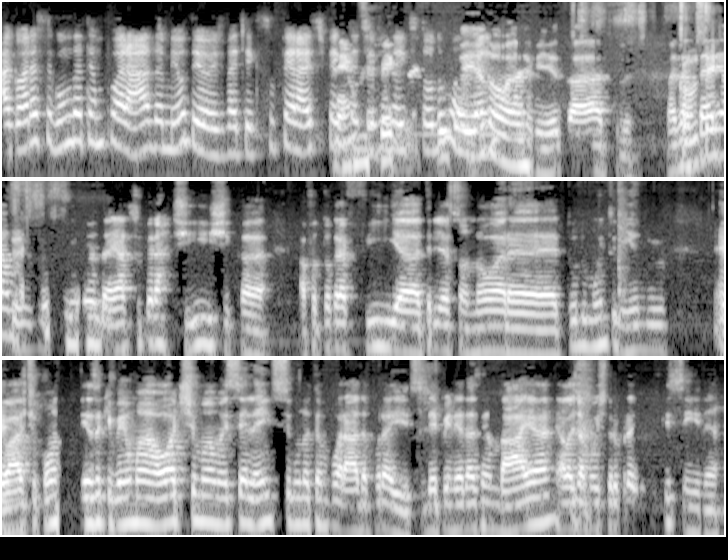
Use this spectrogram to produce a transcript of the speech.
Agora a segunda temporada, meu Deus, vai ter que superar as expectativas é aí de todo mundo. Foi enorme, exato. Mas Com a série é linda, é super artística, a fotografia, a trilha sonora, é tudo muito lindo. É. Eu acho com certeza que vem uma ótima, uma excelente segunda temporada por aí. Se depender da Zendaya, ela já mostrou pra gente que sim, né?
